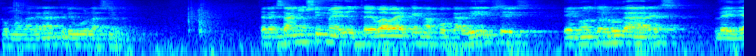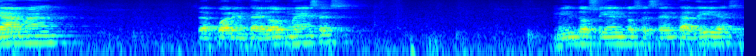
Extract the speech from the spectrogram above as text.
como la gran tribulación. Tres años y medio, usted va a ver que en Apocalipsis y en otros lugares le llaman, o sea, 42 meses, 1260 días,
